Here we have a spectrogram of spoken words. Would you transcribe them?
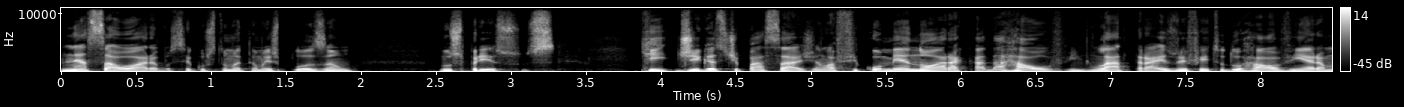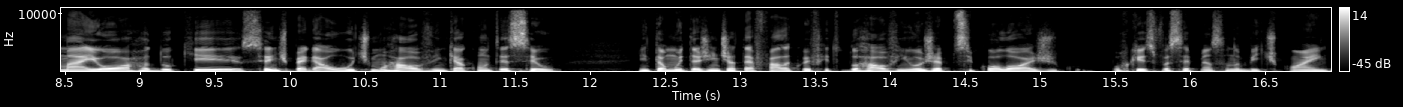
Nessa hora, você costuma ter uma explosão nos preços que, diga-se de passagem, ela ficou menor a cada halving. Lá atrás, o efeito do halving era maior do que se a gente pegar o último halving que aconteceu. Então, muita gente até fala que o efeito do halving hoje é psicológico, porque se você pensa no Bitcoin,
